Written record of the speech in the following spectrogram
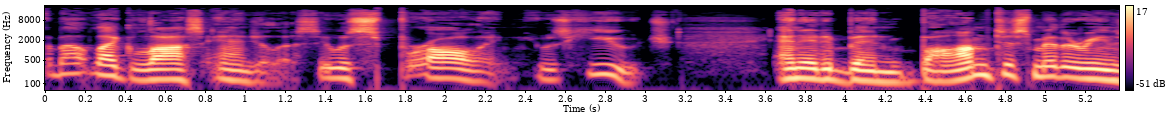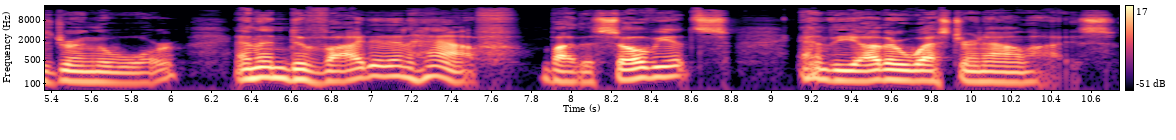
about like Los Angeles. It was sprawling, it was huge. And it had been bombed to smithereens during the war and then divided in half by the Soviets and the other Western allies.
